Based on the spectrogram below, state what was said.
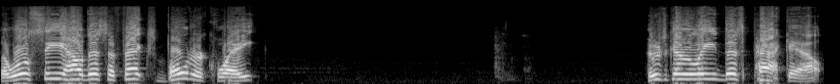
So we'll see how this affects Boulderquake. Who's going to lead this pack out?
